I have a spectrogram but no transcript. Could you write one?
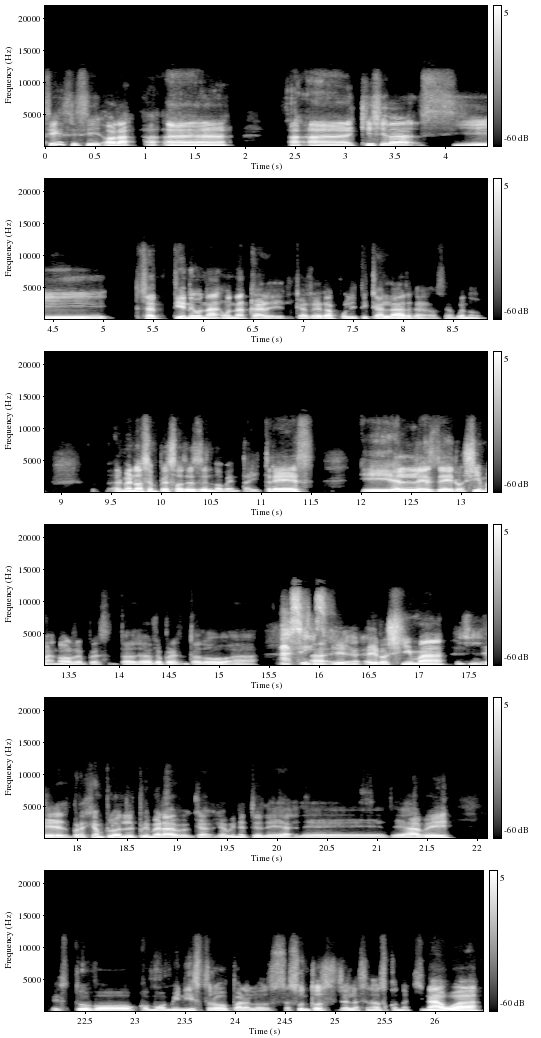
Sí, sí, sí. Ahora, ah, Kishida sí, o sea, tiene una, una car- carrera política larga. O sea, bueno, al menos empezó desde el 93 y él es de Hiroshima, ¿no? Representa- ha representado a, Ah, sí. a- eh, a Hiroshima. Ujú. Eh, por ejemplo, en el primer ab- ga- gabinete de, de, de Abe estuvo como ministro para los asuntos relacionados con Okinawa.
